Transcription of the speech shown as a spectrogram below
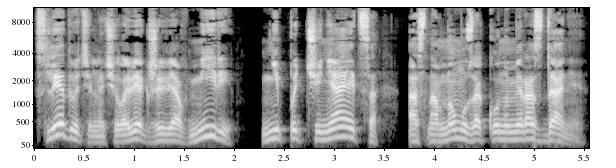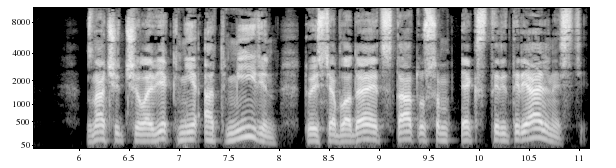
Следовательно, человек, живя в мире, не подчиняется основному закону мироздания. Значит, человек не отмирен, то есть обладает статусом экстерриториальности.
